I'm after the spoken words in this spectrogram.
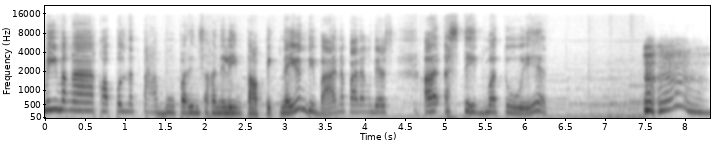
may mga couple na tabu pa rin sa kanila yung topic na yun, 'di ba? Na parang there's a, a stigma to it. Mm-mm.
